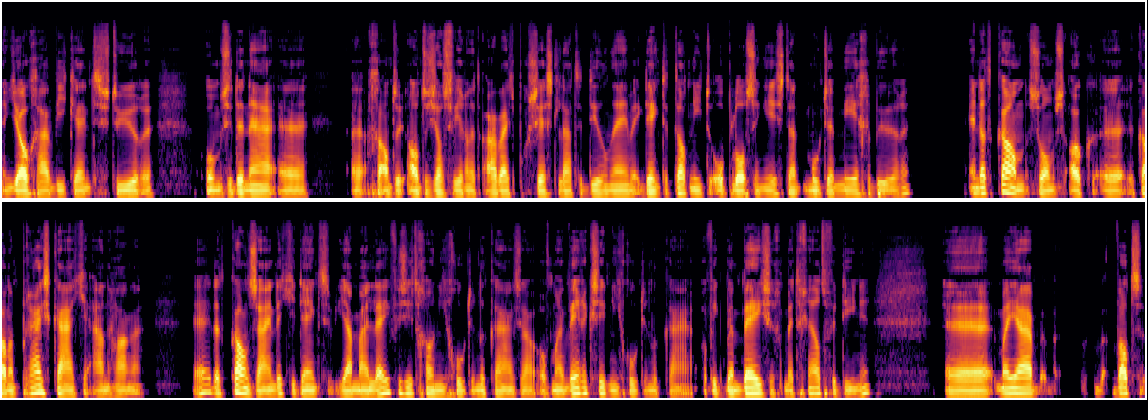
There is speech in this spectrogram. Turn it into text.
een yoga weekend sturen om ze daarna enthousiast weer aan het arbeidsproces te laten deelnemen. Ik denk dat dat niet de oplossing is. Dat moet er meer gebeuren. En dat kan soms ook uh, kan een prijskaartje aanhangen. Hè, dat kan zijn dat je denkt, ja, mijn leven zit gewoon niet goed in elkaar zo. Of mijn werk zit niet goed in elkaar. Of ik ben bezig met geld verdienen. Uh, maar ja, wat,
